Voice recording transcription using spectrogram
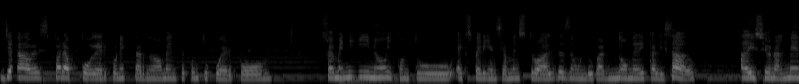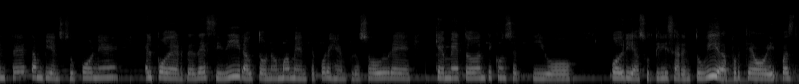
llaves para poder conectar nuevamente con tu cuerpo femenino y con tu experiencia menstrual desde un lugar no medicalizado. Adicionalmente, también supone el poder de decidir autónomamente, por ejemplo, sobre qué método anticonceptivo podrías utilizar en tu vida, porque hoy pues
